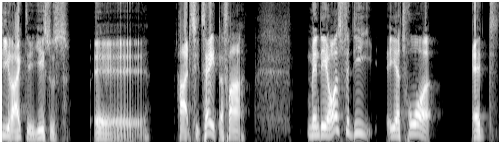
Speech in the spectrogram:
direkte, Jesus øh, har et citat derfra. Men det er også fordi, jeg tror, at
